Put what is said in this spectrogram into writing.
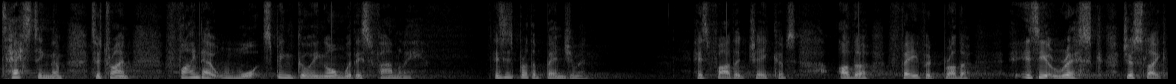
testing them to try and find out what's been going on with his family. Is his brother Benjamin, his father Jacob's other favored brother, is he at risk, just like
